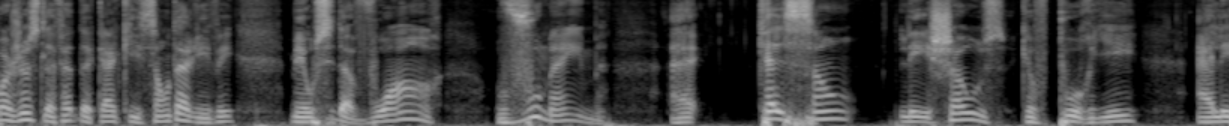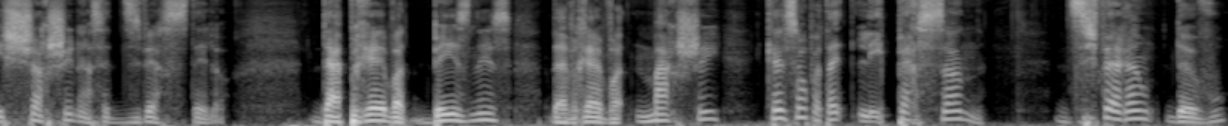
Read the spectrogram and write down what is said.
pas juste le fait de quand ils sont arrivés, mais aussi de voir vous-même euh, quelles sont les choses que vous pourriez aller chercher dans cette diversité-là. D'après votre business, d'après votre marché, quelles sont peut-être les personnes différentes de vous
